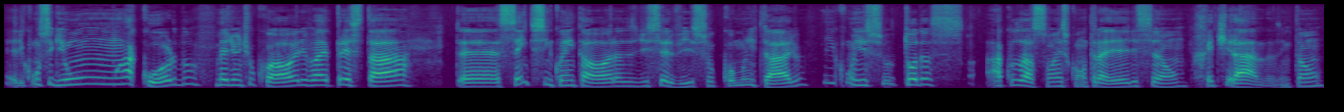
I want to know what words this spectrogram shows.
ele conseguiu um acordo mediante o qual ele vai prestar é, 150 horas de serviço comunitário e com isso todas as acusações contra ele serão retiradas. Então,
